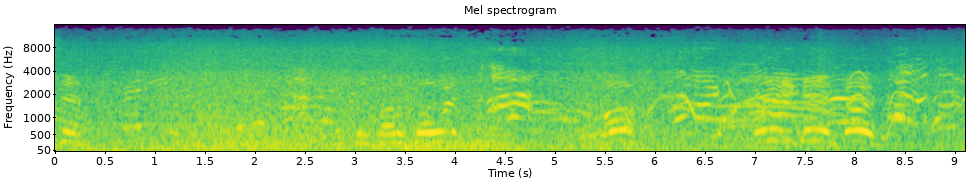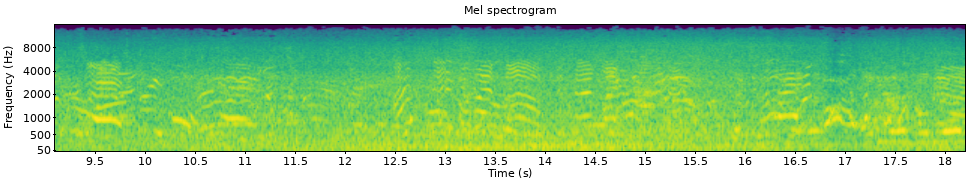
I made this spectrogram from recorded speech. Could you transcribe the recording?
Listen. Listen, follow forward. Ah! Oh, three again, go. Hold the end, hold the end.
